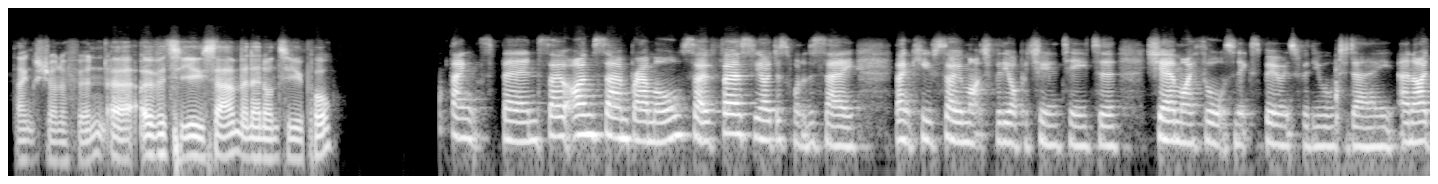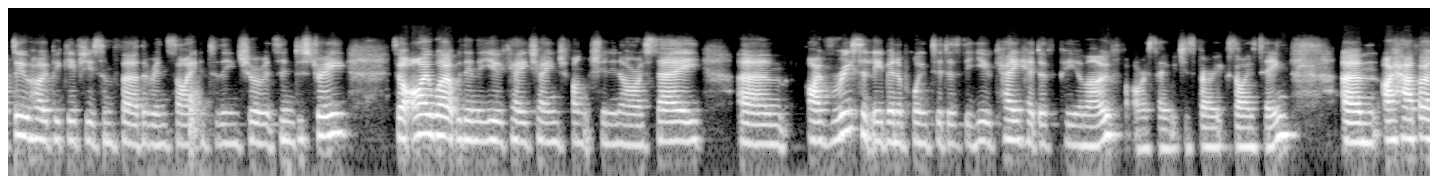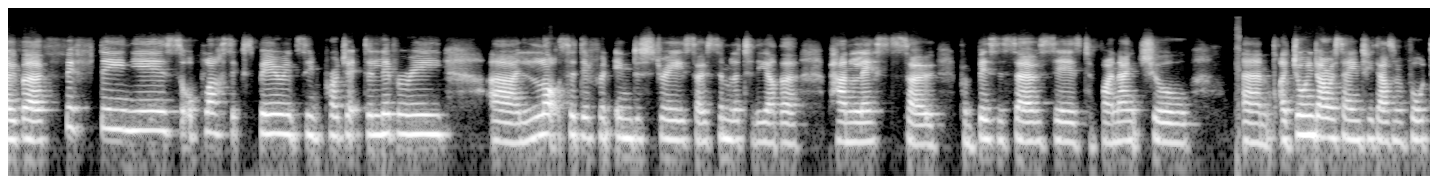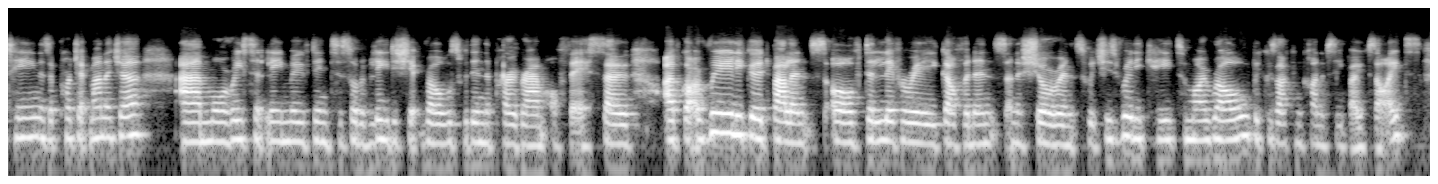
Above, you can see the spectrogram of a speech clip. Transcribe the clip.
Thanks, Jonathan. Uh, over to you, Sam, and then on to you, Paul. Thanks, Ben. So I'm Sam Bramall. So firstly, I just wanted to say thank you so much for the opportunity to share my thoughts and experience with you all today. And I do hope it gives you some further insight into the insurance industry. So I work within the UK change function in RSA. Um, I've recently been appointed as the UK head of PMO for RSA, which is very exciting. Um, I have over 15 years or plus experience in project delivery, uh, lots of different industries, so similar to the other panelists, so from business services to financial, um, I joined RSA in 2014 as a project manager and more recently moved into sort of leadership roles within the program office. So I've got a really good balance of delivery, governance and assurance, which is really key to my role because I can kind of see both sides.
